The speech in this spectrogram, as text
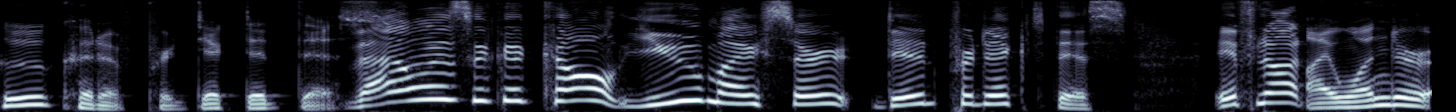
Who could have predicted this? That was a good call. You, my sir, did predict this. If not, I wonder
